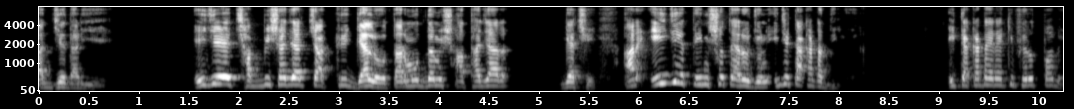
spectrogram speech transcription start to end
রাজ্যে দাঁড়িয়ে? এই যে ছাব্বিশ হাজার চাকরি গেল, তার মধ্যে আমি সাত হাজার গেছে, আর এই যে তিনশো তেরো জন, এই যে টাকাটা দিল এই টাকাটা এরা কি ফেরত পাবে?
